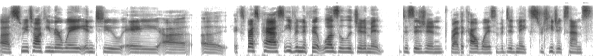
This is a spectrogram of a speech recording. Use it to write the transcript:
Uh, sweet talking their way into a, uh, a express pass, even if it was a legitimate decision by the Cowboys, if it did make strategic sense.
